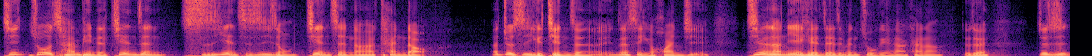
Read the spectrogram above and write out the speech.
其实做产品的见证实验，只是一种见证，让他看到，那就是一个见证而已。这是一个环节，基本上你也可以在这边做给他看啊，对不对？就是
